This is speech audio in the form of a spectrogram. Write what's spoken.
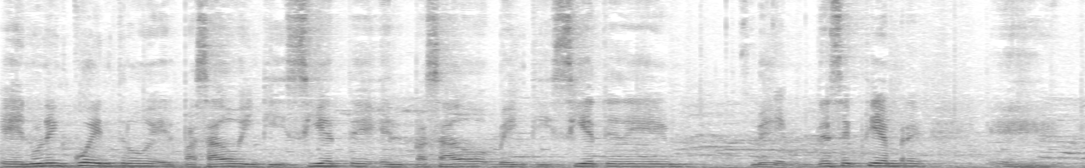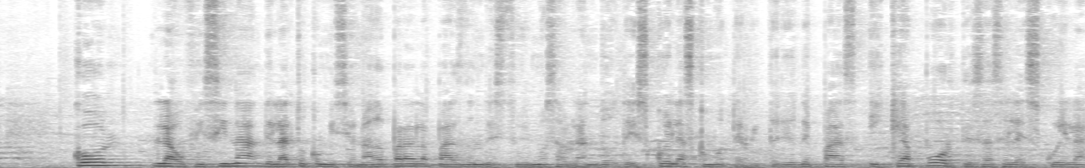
en un encuentro el pasado 27, el pasado 27 de, de, septiembre. Eh, con la oficina del Alto Comisionado para la Paz, donde estuvimos hablando de escuelas como territorios de paz y qué aportes hace la escuela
